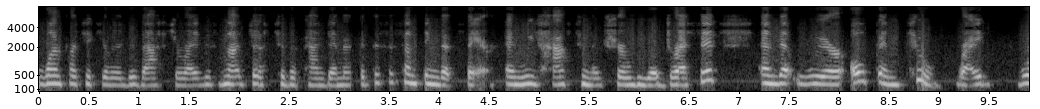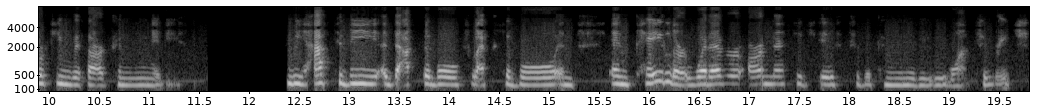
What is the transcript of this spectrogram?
one particular disaster, right? This is not just to the pandemic, but this is something that's there, and we have to make sure we address it and that we're open to, right, working with our communities. We have to be adaptable, flexible, and, and tailor whatever our message is to the community we want to reach.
